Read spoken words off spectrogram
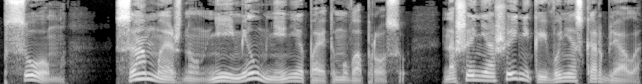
псом. Сам Мэжнун не имел мнения по этому вопросу. Ношение ошейника его не оскорбляло,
